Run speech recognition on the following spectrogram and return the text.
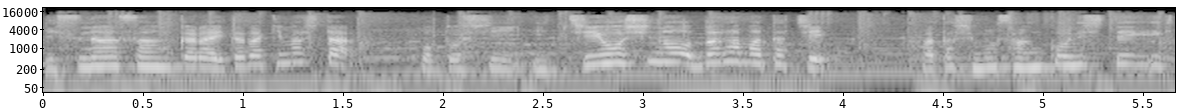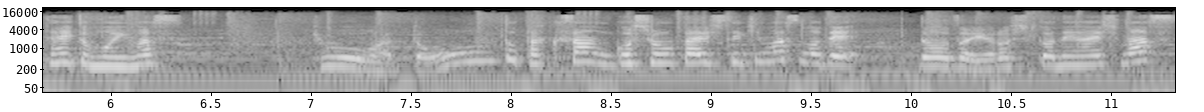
リスナーさんからいただきました今年一押しのドラマたち私も参考にしていきたいと思います。今日はどーんとたくさんご紹介していきますのでどうぞよろしくお願いします。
